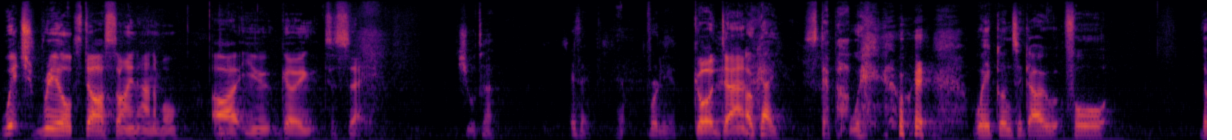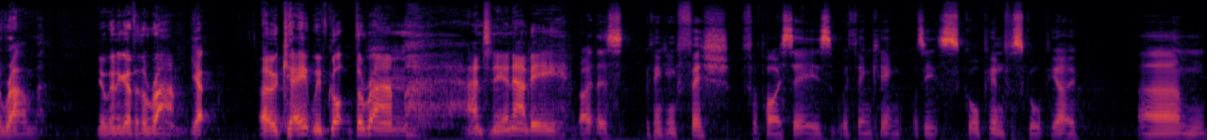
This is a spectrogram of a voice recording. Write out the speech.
Which real star sign animal are you going to say? It's your turn. Is it? Yep. Brilliant. Go on, Dan. okay, Step up. we, we're, we're going to go for the ram. You're going to go for the ram. Yep. Okay, we've got the ram. Anthony and Abby. Right, there's, we're thinking fish for Pisces. We're thinking, was he scorpion for Scorpio? Um,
